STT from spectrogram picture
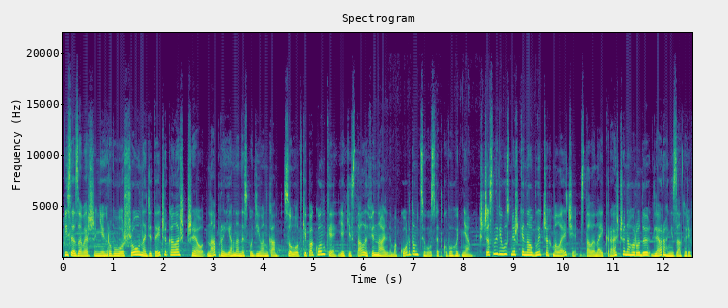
Після завершення ігрового шоу на дітей чекала ще одна приємна несподіванка: солодкі пакунки, які стали фінальним акордом цього святкового дня. Щасливі усмішки на обличчях малечі стали найкращою нагородою для організаторів.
